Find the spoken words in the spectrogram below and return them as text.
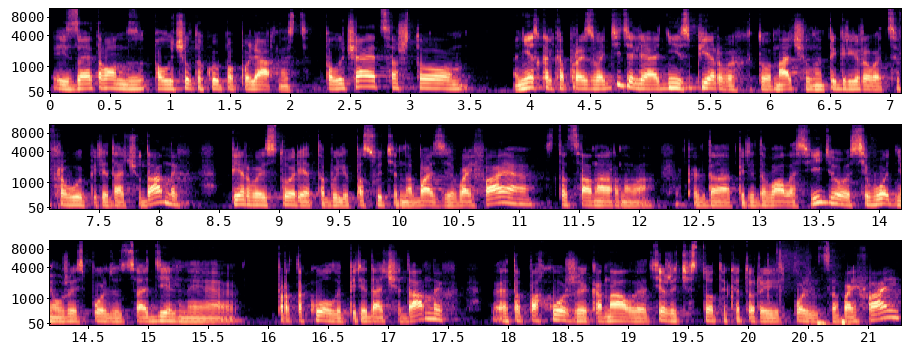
Из-за этого он получил такую популярность. Получается, что Несколько производителей, одни из первых, кто начал интегрировать цифровую передачу данных. Первая история это были, по сути, на базе Wi-Fi стационарного, когда передавалось видео. Сегодня уже используются отдельные протоколы передачи данных. Это похожие каналы, те же частоты, которые используются в Wi-Fi.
